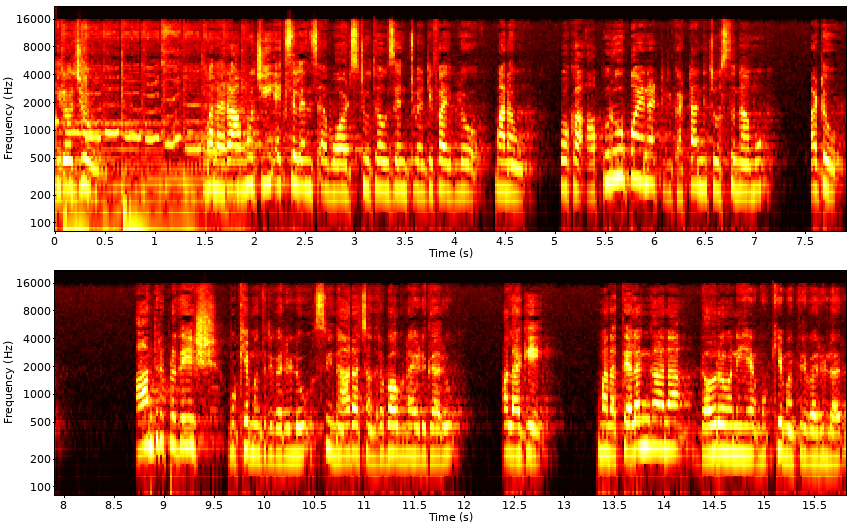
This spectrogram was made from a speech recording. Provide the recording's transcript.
ఈరోజు మన Ramoji excellence awards two thousand twenty ఫైవ్లో మనం ఒక అపురూపమైన ఘట్టాన్ని చూస్తున్నాము. అటు ఆంధ్రప్రదేశ్ ముఖ్యమంత్రి వరులు శ్రీ నారా చంద్రబాబు నాయుడు గారు అలాగే మన తెలంగాణ గౌరవనీయ ముఖ్యమంత్రి వరులారు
